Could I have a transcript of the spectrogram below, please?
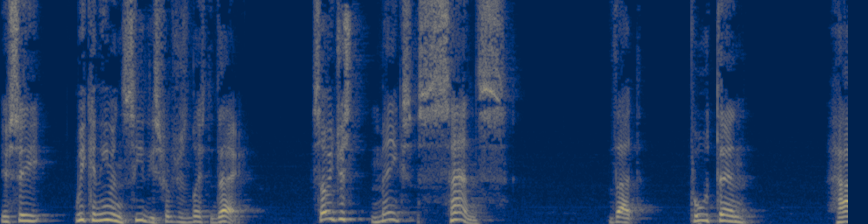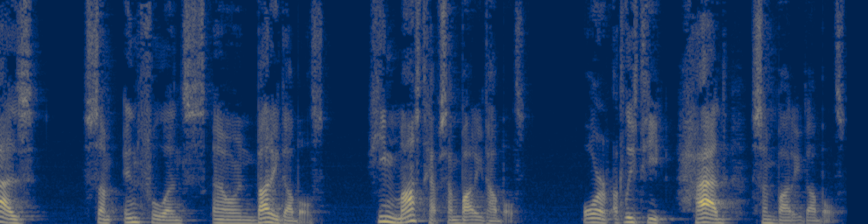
You see, we can even see these scriptures in place today. So it just makes sense that Putin has some influence on body doubles. He must have some body doubles. Or at least he had some body doubles.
